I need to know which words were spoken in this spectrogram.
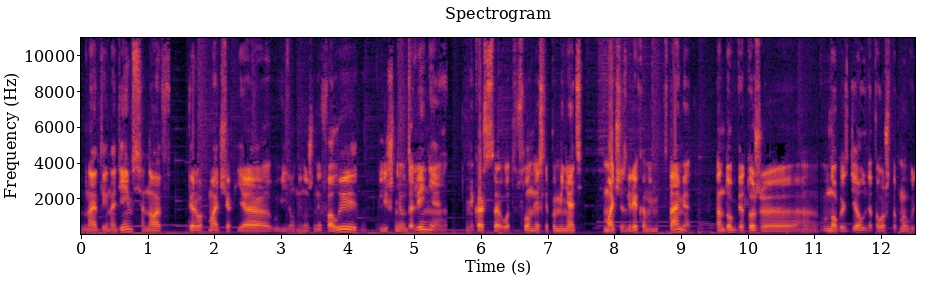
на это и надеемся, но в первых матчах я увидел ненужные фолы, лишние удаления. Мне кажется, вот условно, если поменять матчи с греками местами, Кондогбия тоже э, много сделал для того, чтобы мы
